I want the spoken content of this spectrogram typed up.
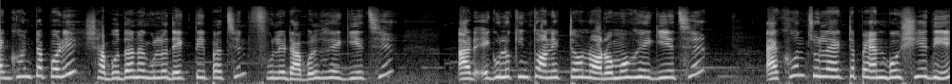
এক ঘণ্টা পরে সাবুদানাগুলো দেখতেই পাচ্ছেন ফুলে ডাবল হয়ে গিয়েছে। আর এগুলো কিন্তু অনেকটাও নরমও হয়ে গিয়েছে। এখন চুলায় একটা প্যান বসিয়ে দিয়ে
